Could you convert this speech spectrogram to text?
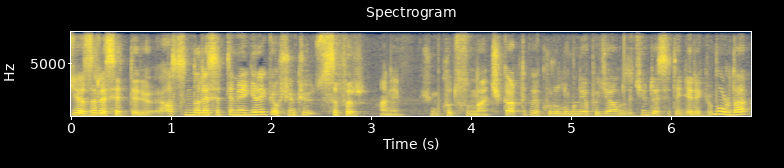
cihazı resetle diyor. Aslında resetlemeye gerek yok çünkü sıfır. Hani şimdi kutusundan çıkarttık ve kurulumunu yapacağımız için resete gerek yok. Burada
